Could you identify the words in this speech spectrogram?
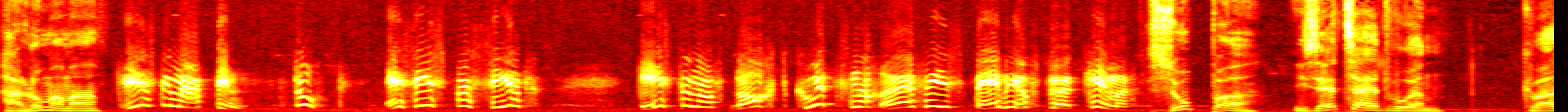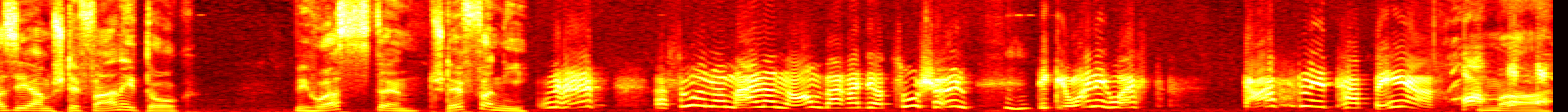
Hallo Mama. Grüß dich, Martin. Du, es ist passiert. Gestern auf die Nacht, kurz nach 11 ist Baby auf die Welt gekommen. Super, ist eh Zeit geworden. Quasi am Stefanitag. Wie heißt's denn? Stefanie? Nein, so ein normaler Name war ja zu schön. Die Kleine heißt Daphne Tabea. Ma,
